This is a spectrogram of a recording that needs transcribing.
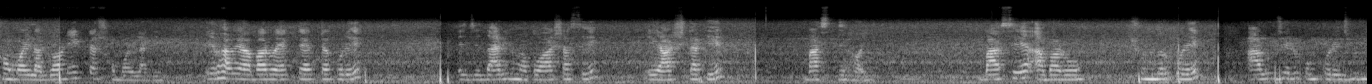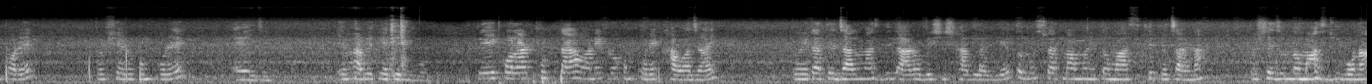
সময় লাগে, অনেকটা সময় লাগে। এভাবে আবারও একটা একটা করে এই যে দাড়ির মতো আশ আছে, এই আঁশটাকে বাঁচতে হয়। বাসে আবারও সুন্দর করে আলু যেরকম করে ঝুরি করে তো সেরকম করে এই যে এভাবে কেটে নিব। তো এই কলার ঠোঁটটা অনেক রকম করে খাওয়া যায়। তো এটাতে জাল মাছ দিলে আরও বেশি স্বাদ লাগবে। তো নুসরাত মামনি তো মাছ খেতে চায় না, তো সেজন্য মাছ দিব না।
